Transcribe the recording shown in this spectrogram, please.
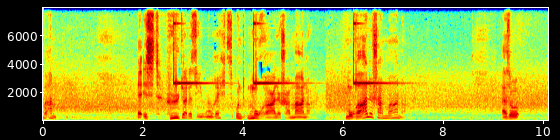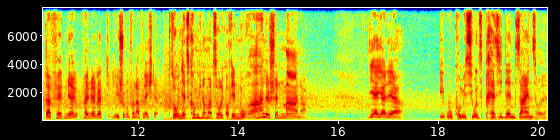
Beamten. Er ist Hüter des EU-Rechts und moralischer Mahner. Moralischer Mahner. Also da fällt mir, fällt mir glatt die Schuppen von der Flechte. So, und jetzt komme ich nochmal zurück auf den moralischen Mahner, der ja der EU-Kommissionspräsident sein soll.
